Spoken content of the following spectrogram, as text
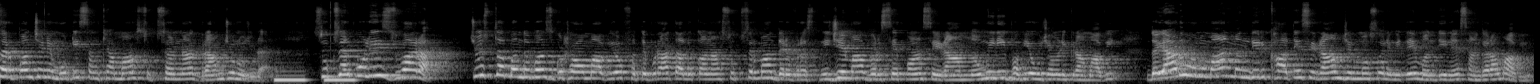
સરપંચ અને મોટી સંખ્યામાં સુખસરના ગ્રામજનો જોડાયા. સુખસર પોલીસ દ્વારા ચુસ્ત બંદોબસ્ત ગોઠવવામાં આવ્યો. ફતેપુરા તાલુકાના સુખસરમાં દર વર્ષની જેમ આ વર્ષે પણ શ્રી રામનવમીની ભવ્ય ઉજવણી કરવામાં આવી. દયાળુ હનુમાન મંદિર ખાતે શ્રી રામ જન્મોત્સવ નિમિત્તે મંદિરને શણગારવામાં આવ્યું.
